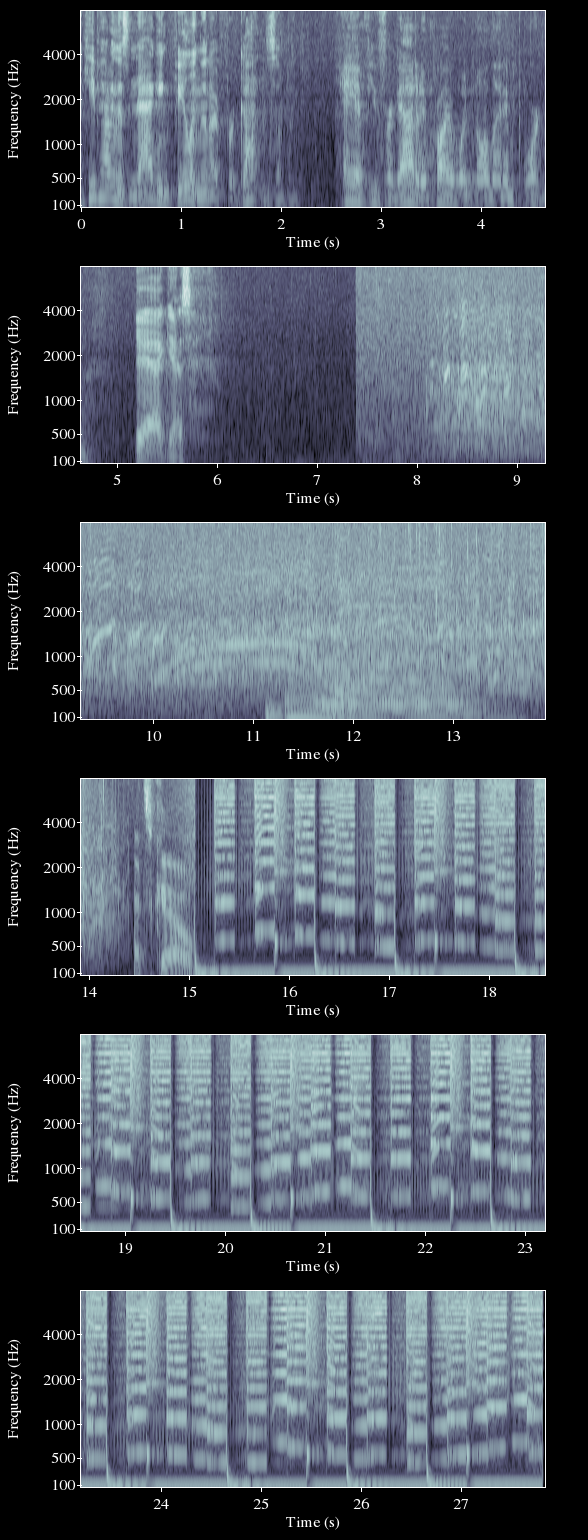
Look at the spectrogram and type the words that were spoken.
I keep having this nagging feeling that I've forgotten something. Hey, if you forgot it, it probably wasn't all that important. Yeah, I guess. Let's go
